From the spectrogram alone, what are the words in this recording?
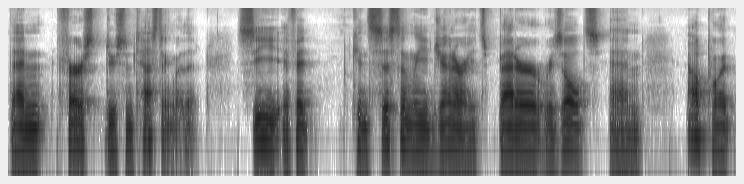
then first do some testing with it. See if it consistently generates better results and output,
